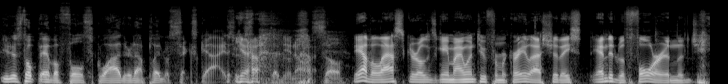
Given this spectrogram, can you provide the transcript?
You just hope they have a full squad. They're not playing with six guys or Yeah. something. You know. So, Yeah, the last girls game I went to for MACCRAY last year, they ended with four in the. J-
